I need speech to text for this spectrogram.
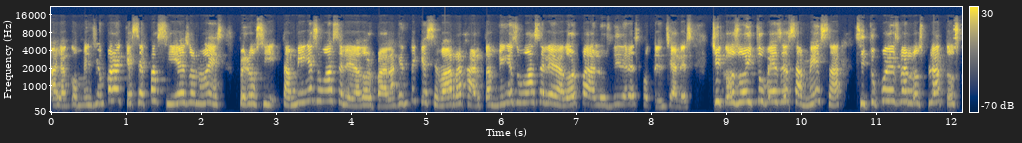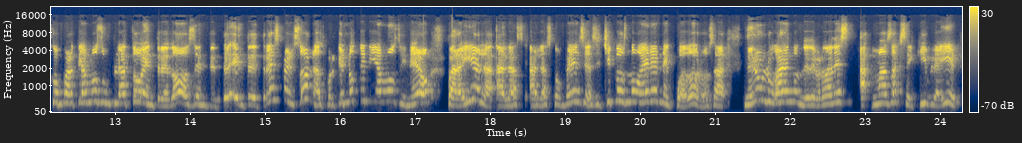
a la convención para que sepa si eso no es, pero sí, también es un acelerador para la gente que se va a rajar, también es un acelerador para los líderes potenciales. Chicos, hoy tú ves esa mesa, si tú puedes ver los platos, compartíamos un plato entre dos, entre, entre tres personas, porque no teníamos dinero para ir a, a, las, a las conferencias. Y chicos, no era en Ecuador, o sea, no era un lugar en donde de verdad es más asequible ir.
